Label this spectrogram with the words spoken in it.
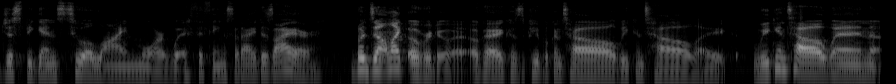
just begins to align more with the things that I desire. But don't like overdo it, okay? Because people can tell, we can tell, like, we can tell when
